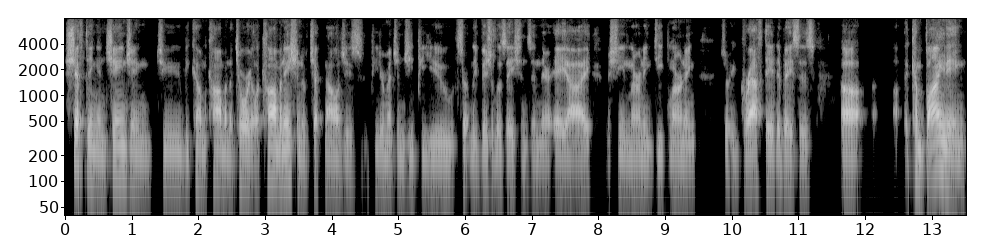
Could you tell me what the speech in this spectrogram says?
shifting and changing to become combinatorial, a combination of technologies. Peter mentioned GPU, certainly visualizations in there, AI, machine learning, deep learning, sort of graph databases, uh, combining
